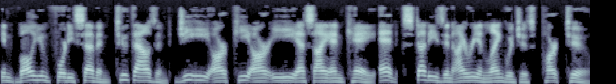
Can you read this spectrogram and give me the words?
In Volume 47 2000, Ger P. Reesink, ed., Studies in Irian Languages, Part 2.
